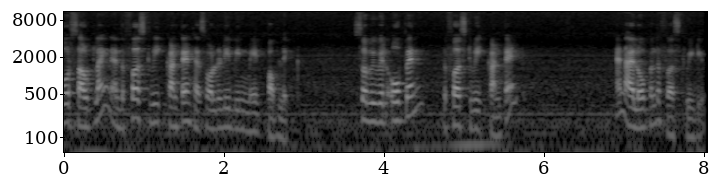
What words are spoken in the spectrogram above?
course outline and the first week content has already been made public. So, we will open the first week content and I will open the first video.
